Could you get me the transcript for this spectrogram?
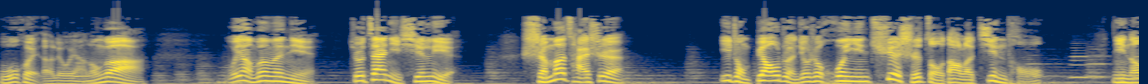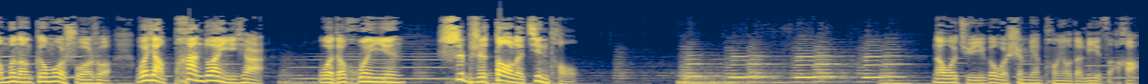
无悔的留言，龙哥，我想问问你，就是在你心里，什么才是？一种标准就是婚姻确实走到了尽头，你能不能跟我说说？我想判断一下，我的婚姻是不是到了尽头？那我举一个我身边朋友的例子哈，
